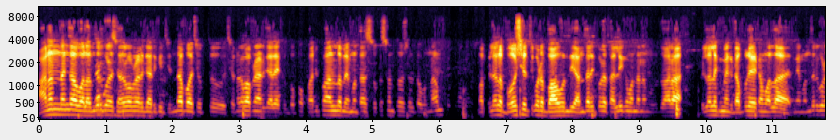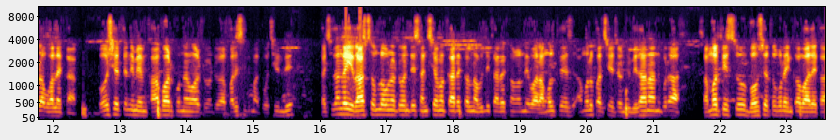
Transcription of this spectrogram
ఆనందంగా వాళ్ళందరూ కూడా చంద్రబాబు నాయుడు గారికి జిందాబాద్ చెప్తూ చంద్రబాబు నాయుడు గారి యొక్క గొప్ప పరిపాలనలో మేమంతా సుఖ సంతోషాలతో ఉన్నాం. మా పిల్లల భవిష్యత్తు కూడా బాగుంది. అందరికి కూడా తల్లికి వందనం ద్వారా పిల్లలకి మేము డబ్బులు వేయడం వల్ల మేమందరూ కూడా వాళ్ళ యొక్క భవిష్యత్తుని మేము కాపాడుకునేటువంటి పరిస్థితి మాకు వచ్చింది. ఖచ్చితంగా ఈ రాష్ట్రంలో ఉన్నటువంటి సంక్షేమ కార్యక్రమాలను అభివృద్ధి కార్యక్రమాలని వారు అమలు అమలు పరిచేటువంటి విధానాన్ని కూడా సమర్థిస్తూ భవిష్యత్తు కూడా ఇంకా వారి యొక్క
